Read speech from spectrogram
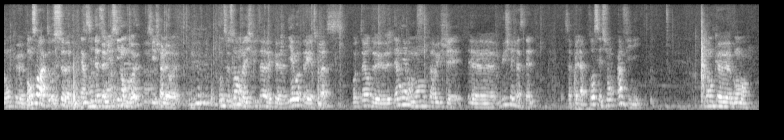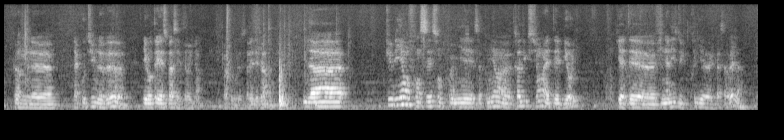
Donc euh, bonsoir à tous, Euh, merci d'être venus si nombreux, si chaleureux. Donc ce soir on va discuter avec euh, Diego Treguespas, auteur du dernier roman paru chez euh, Bûcher-Chastel, qui s'appelle La procession infinie. Donc bon, comme la coutume le veut, Diego Treguespas est théoricien, je crois que vous le savez déjà. Il a publié en français son premier, sa première traduction a été Bioy, qui a été euh, finaliste du prix euh, Casabel.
